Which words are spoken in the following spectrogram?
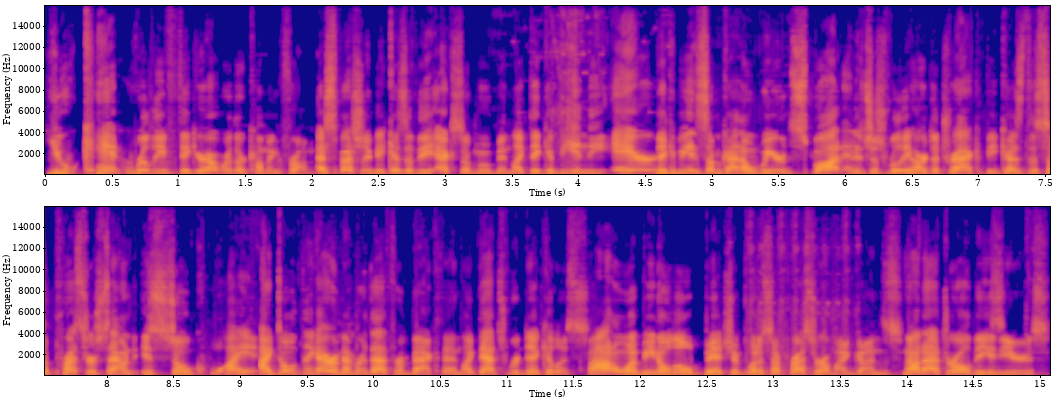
you can't really figure out where they're coming from. Especially because of the exo movement. Like, they could be in the air, they could be in some kind of weird spot, and it's just really hard to track because the suppressor sound is so quiet. I don't think I remember that from back then. Like, that's ridiculous. I don't want to be no little bitch and put a suppressor on my guns. Not after all these years.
